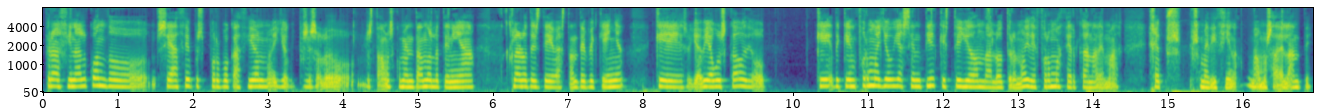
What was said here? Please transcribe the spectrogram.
pero al final cuando se hace pues por vocación, ¿no? Y yo pues eso lo, lo estábamos comentando, lo tenía claro desde bastante pequeña, que eso, yo había buscado, digo, ¿Qué, de qué forma yo voy a sentir que estoy ayudando al otro, ¿no? Y de forma cercana, además. Dije, pues, pues medicina, vamos adelante.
